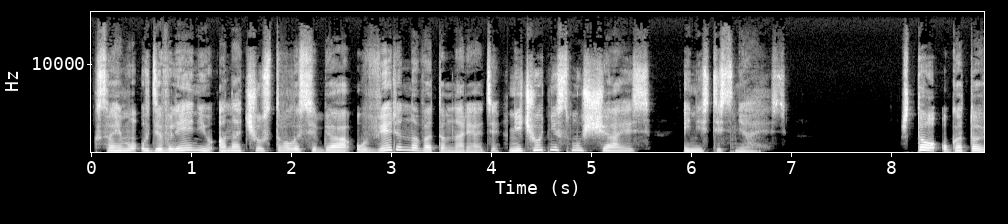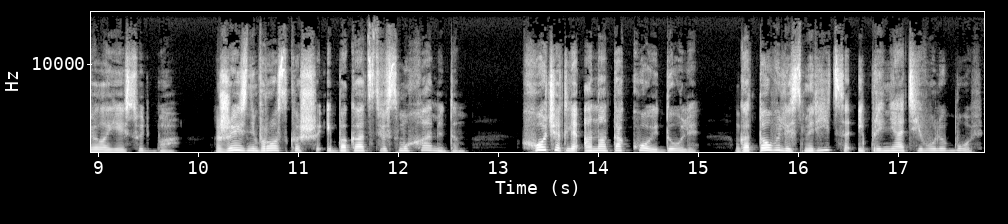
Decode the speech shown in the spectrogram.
К своему удивлению, она чувствовала себя уверенно в этом наряде, ничуть не смущаясь и не стесняясь. Что уготовила ей судьба? Жизнь в роскоши и богатстве с Мухаммедом? Хочет ли она такой доли? Готова ли смириться и принять его любовь?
